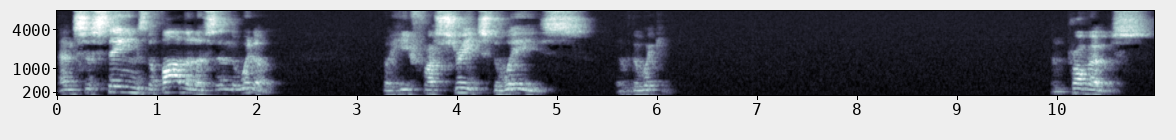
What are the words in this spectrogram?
and sustains the fatherless and the widow. But he frustrates the ways of the wicked. And Proverbs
